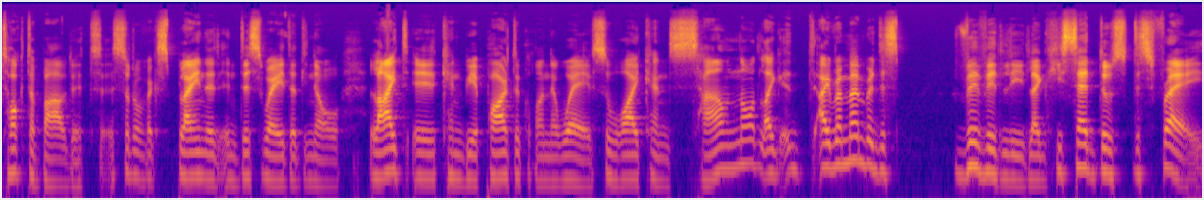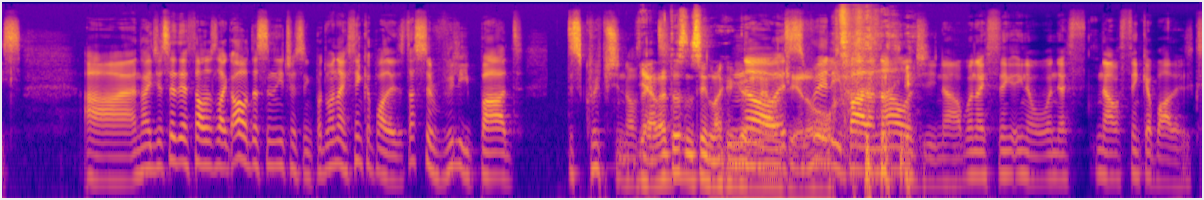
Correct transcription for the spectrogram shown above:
talked about it sort of explained it in this way that you know light it can be a particle and a wave. So why can sound not like it, i remember this vividly like he said those this phrase. Uh, and i just said i thought I was like oh that's an interesting but when i think about it that's a really bad description of yeah, it. yeah that doesn't seem like a good analogy at all. no it's really bad analogy now when i think you know when i th- now think about it.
